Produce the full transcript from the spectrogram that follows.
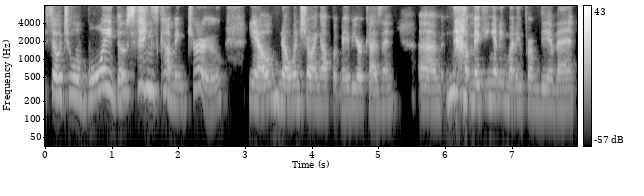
so to avoid those things coming true you know no one showing up but maybe your cousin um, not making any money from the event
